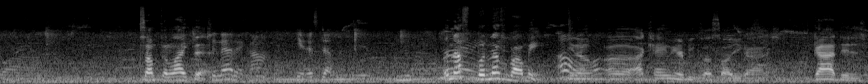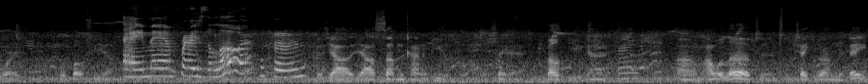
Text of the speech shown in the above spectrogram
you are Something like that. genetic, huh? Yeah, that's definitely for you. But enough, but enough about me. Oh, you know, okay. uh, I came here because I saw you guys. God did His work with both of y'all. Amen. Praise the Lord. Okay. Cause y'all, y'all something kind of beautiful. I will say that. Both of you guys. Um, I would love to, to take you out on a date.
